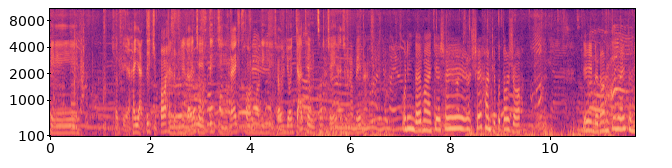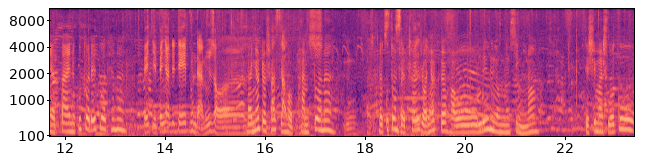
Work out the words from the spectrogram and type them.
chơi cho tiền hay là tự chỉ bao hàng lục lì lớn chơi tự chỉ lấy con nó đi cho cho trả thêm cho chế ở trên nó bên này ô linh đấy mà chơi sẽ sẽ hơn thì bắt đầu rồi. Đây là nó cứ thấy tụi nhà tài nó cứ tua đấy tua thế nè. Bây giờ bây giờ đi đây bên đã lúa rồi nó nhớ cho sát sinh hộp hàn tua nè. Ừ, là cứ tuân thể chơi rồi nhớ cho hậu lúa mường sinh nó thì khi mà xuống cứ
